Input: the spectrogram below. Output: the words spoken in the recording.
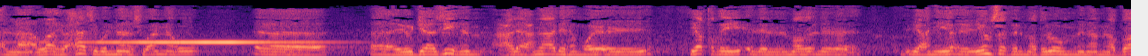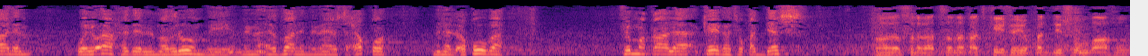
أن الله يحاسب الناس وأنه آه، آه، يجازيهم على أعمالهم ويقضي يعني ينصف المظلوم من من الظالم ويؤاخذ المظلوم بما الظالم بما يستحقه من العقوبة. ثم قال كيف تقدس؟ قال صدقت صدقت كيف يقدس الله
